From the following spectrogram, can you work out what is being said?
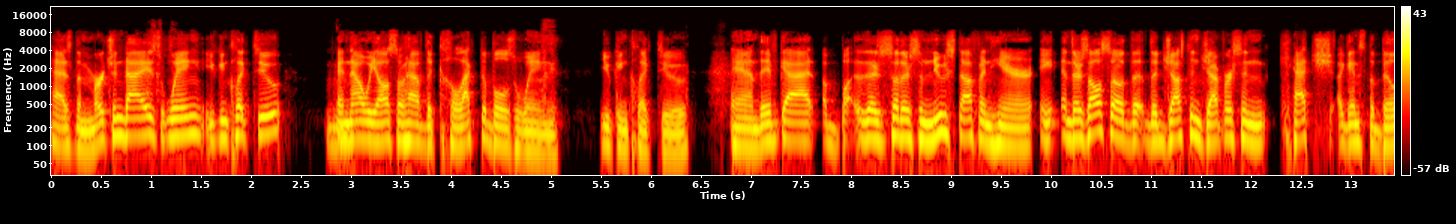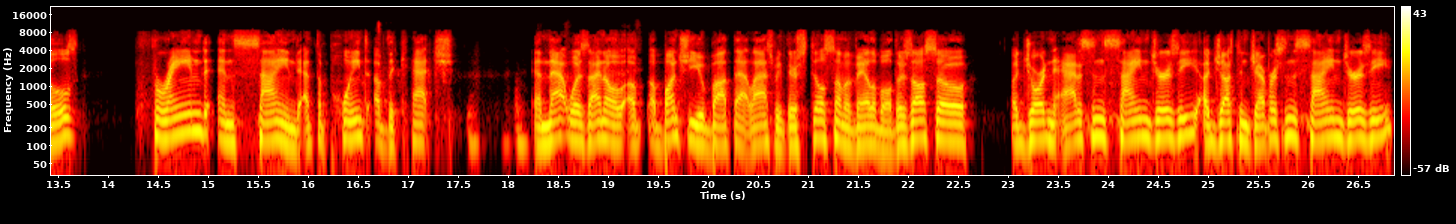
has the merchandise wing you can click to. Mm-hmm. And now we also have the collectibles wing you can click to. And they've got a there's so there's some new stuff in here. And there's also the, the Justin Jefferson catch against the Bills framed and signed at the point of the catch and that was I know a, a, bunch of you bought that last week. There's still some available. There's also a Jordan Addison signed jersey, a Justin Jefferson signed jersey,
